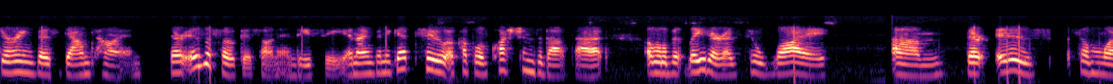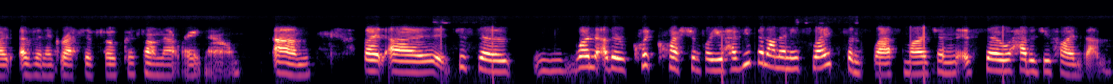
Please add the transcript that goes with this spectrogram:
during this downtime, there is a focus on NDC. And I'm going to get to a couple of questions about that a little bit later as to why um, there is somewhat of an aggressive focus on that right now. Um, but uh, just a one other quick question for you: Have you been on any flights since last March, and if so, how did you find them?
